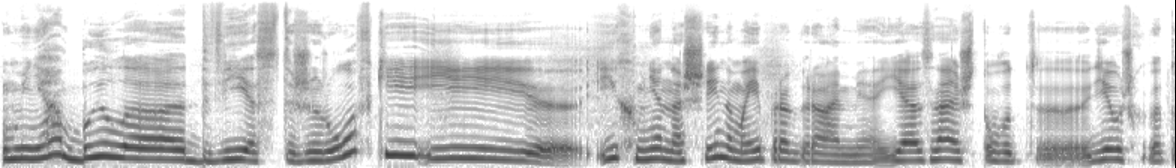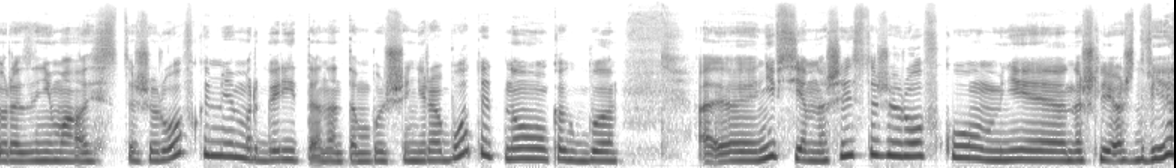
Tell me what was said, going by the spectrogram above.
У меня было две стажировки, и их мне нашли на моей программе. Я знаю, что вот э, девушка, которая занималась стажировками, Маргарита, она там больше не работает, но как бы э, не всем нашли стажировку, мне нашли аж две.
